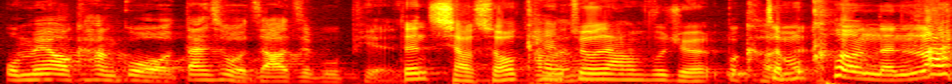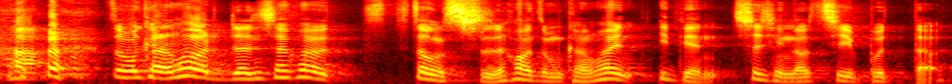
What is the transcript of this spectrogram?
我没有看过，但是我知道这部片。但小时候看就让不觉得不可能，怎么可能啦？怎么可能会有人生会有这种时候？怎么可能会一点事情都记不得？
